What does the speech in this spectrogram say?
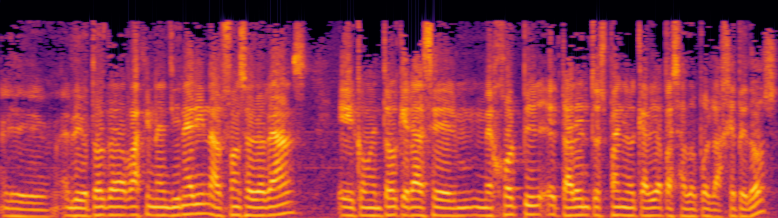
el director de Racing Engineering, Alfonso de Orleans, eh, comentó que eras el mejor eh, talento español que había pasado por la GP2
